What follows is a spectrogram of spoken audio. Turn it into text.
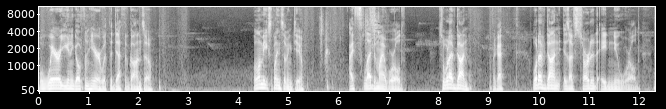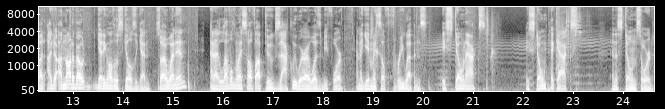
Where are you going to go from here with the death of Gonzo? Well, let me explain something to you. I fled my world. So what I've done, okay? What I've done is I've started a new world. But I, am not about getting all those skills again. So I went in and I leveled myself up to exactly where I was before. And I gave myself three weapons. A stone axe, a stone pickaxe, and a stone sword.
